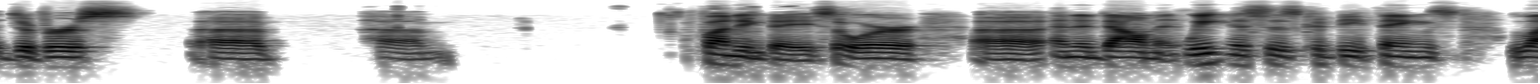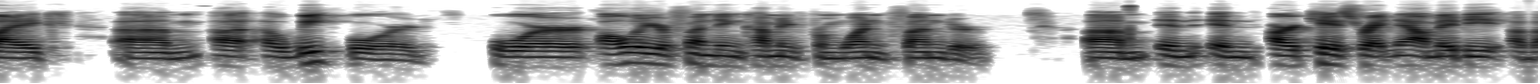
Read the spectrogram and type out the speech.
a, diverse uh, um, funding base or uh, an endowment. Weaknesses could be things like um, a, a weak board or all of your funding coming from one funder um, in, in our case right now, maybe a,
